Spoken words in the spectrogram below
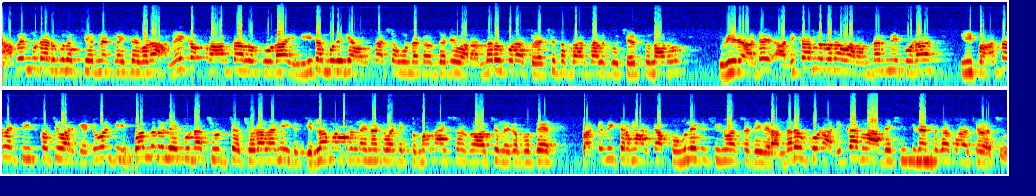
యాభై మూడు అడుగులకు చేరినట్లయితే కూడా అనేక ప్రాంతాలు కూడా నీట మునిగే అవకాశం ఉండటంతో వారందరూ కూడా సురక్షిత ప్రాంతాలకు చేరుతున్నారు. వీరు అంటే అధికారులు కూడా వారందరినీ కూడా ఈ ప్రాంతాలకు తీసుకొచ్చి వారికి ఎటువంటి ఇబ్బందులు లేకుండా చూ చూడాలని ఇటు జిల్లా మంత్రులైనటువంటి తుమ్మల నాగేశ్వర కావచ్చు లేకపోతే బట్టి విక్రమార్క పొంగులేటి శ్రీనివాస్ రెడ్డి వీరందరూ కూడా అధికారులు ఆదేశించినట్లుగా కూడా చూడొచ్చు.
